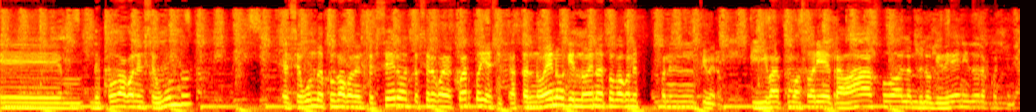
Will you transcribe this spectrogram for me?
eh, después va con el segundo, el segundo después va con el tercero, el tercero con el cuarto y así, hasta el noveno, que el noveno después va con el, con el primero. Y van como a su área de trabajo, hablan de lo que ven y todas las cuestiones.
